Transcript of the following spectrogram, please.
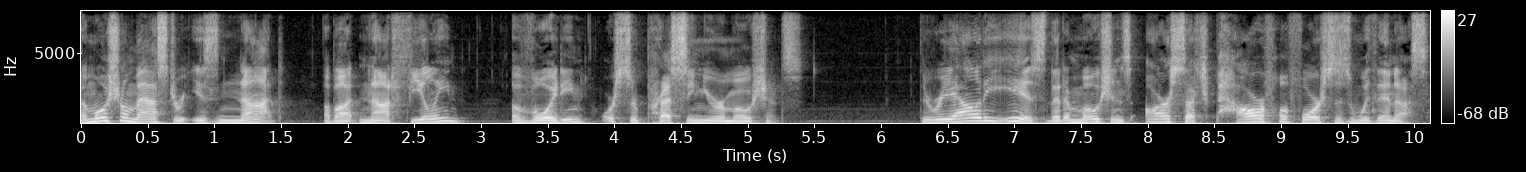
Emotional mastery is not about not feeling, avoiding, or suppressing your emotions. The reality is that emotions are such powerful forces within us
